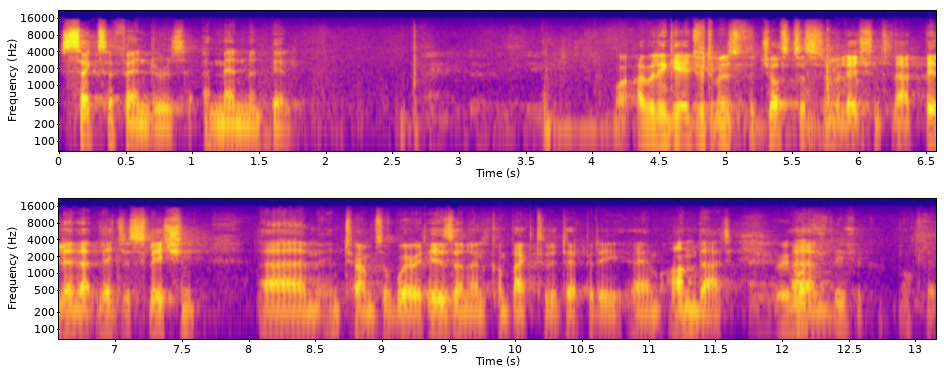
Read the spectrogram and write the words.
Sex Offenders Amendment Bill? Well, I will engage with the Minister for Justice in relation to that bill and that legislation um, in terms of where it is, and I'll come back to the Deputy um, on that. Thank you very much, Um, Taoiseach. Okay.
